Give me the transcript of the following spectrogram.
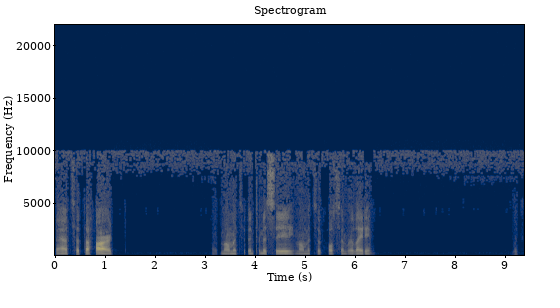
That's at the heart of moments of intimacy, moments of wholesome relating. Let's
